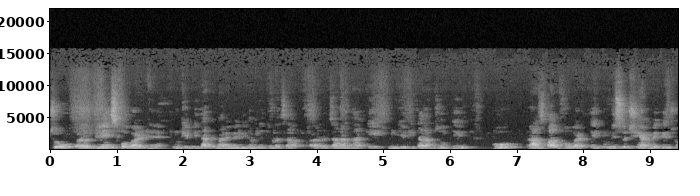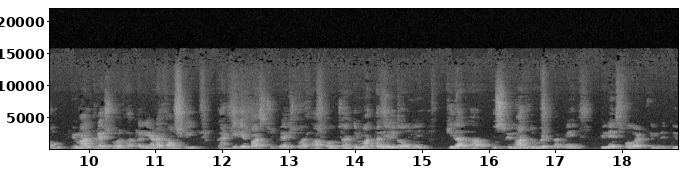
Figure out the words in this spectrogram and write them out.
जो विनेश फोगाट है, उनके पिता के बारे में भी हमने थोड़ा सा जाना था कि उनके पिता जो थे, वो राजपाल फोगाट थे। उन्नीस सौ छियानवे के जो विमान क्रैश हुआ था, कलियाणा गाँव की घाटी के पास जो क्रैश हुआ था और जाके मातनेल गाँव में गिरा था, उस विमान दुर्घटना में विनेश फोगाट की मृत्यु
